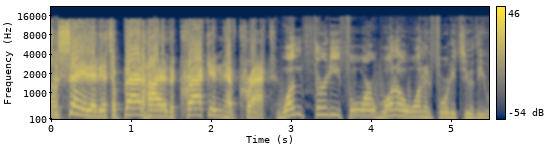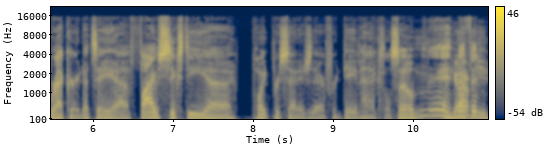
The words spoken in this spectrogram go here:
Yeah, just say Eddie. It's a bad hire. The Kraken have cracked. 134, 101, and 42, the record. That's a uh, 560 uh, point percentage there for Dave Hakstol. So eh, nothing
